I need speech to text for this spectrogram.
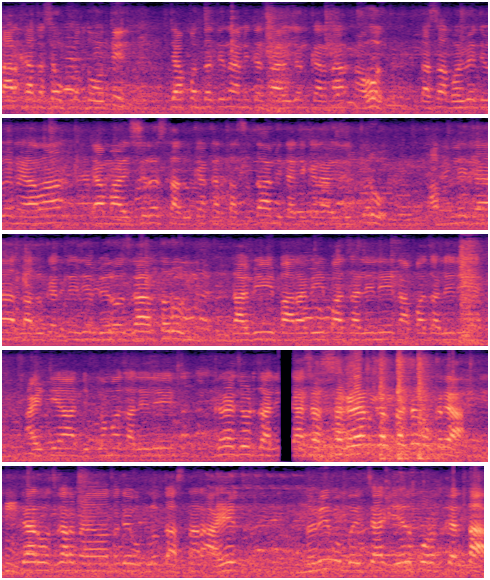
तारखा जशा उपलब्ध होतील ज्या पद्धतीनं आम्ही त्याचं आयोजन करणार आहोत तसा भव्य दिव्य मेळावा या माळशिरस तालुक्याकरता सुद्धा आम्ही त्या ठिकाणी आयोजित करू. आपले ज्या तालुक्यातले जे बेरोजगार तरुण दहावी बारावी पास झालेले नापास झालेले आय टी आर डिप्लोमा झालेले ग्रॅज्युएट झाले अशा सगळ्यांकरताच्या नोकऱ्या त्या रोजगार मेळाव्यामध्ये उपलब्ध असणार आहेत. नवी मुंबईच्या एअरपोर्ट करता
